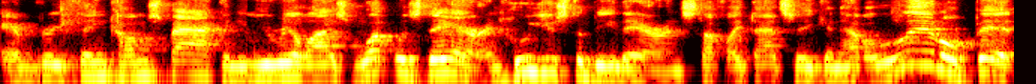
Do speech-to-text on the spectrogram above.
everything comes back and you realize what was there and who used to be there and stuff like that. So you can have a little bit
